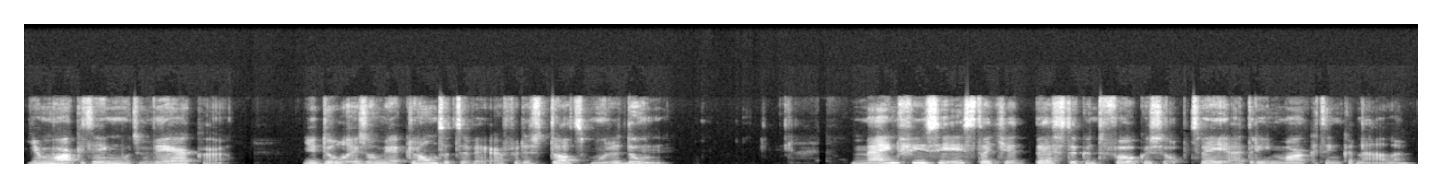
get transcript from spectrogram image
Je marketing moet werken. Je doel is om meer klanten te werven, dus dat moet het doen. Mijn visie is dat je het beste kunt focussen op twee à drie marketingkanalen.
